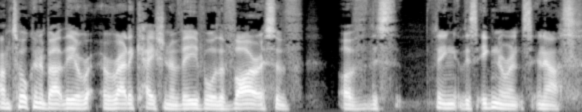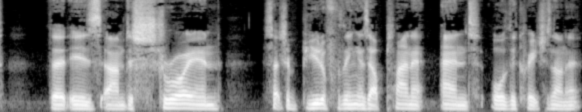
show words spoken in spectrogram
I'm talking about the er- eradication of evil, the virus of of this thing, this ignorance in us that is um, destroying such a beautiful thing as our planet and all the creatures on it.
